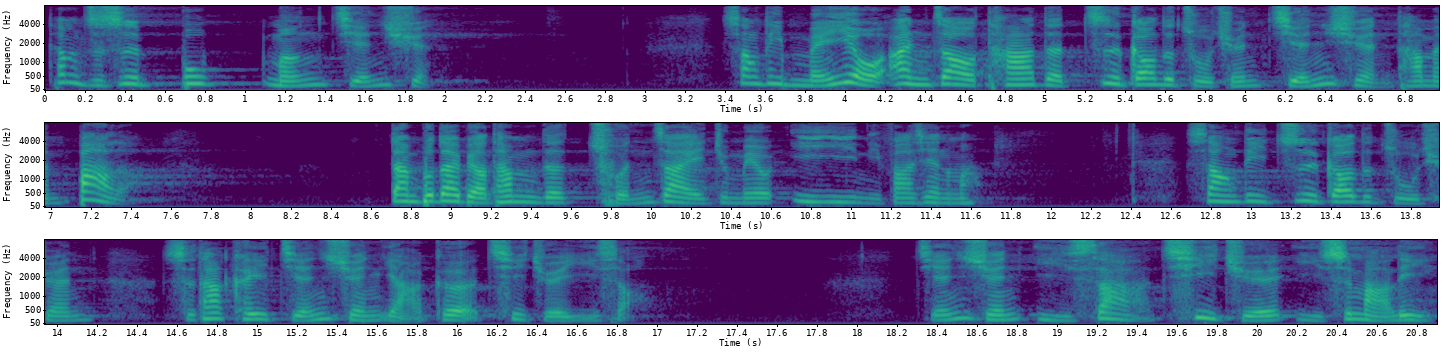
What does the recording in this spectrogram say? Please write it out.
他们只是不蒙拣选。上帝没有按照他的至高的主权拣选他们罢了，但不代表他们的存在就没有意义。你发现了吗？上帝至高的主权使他可以拣选雅各，弃绝以扫；拣选以撒，弃绝以斯玛利。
